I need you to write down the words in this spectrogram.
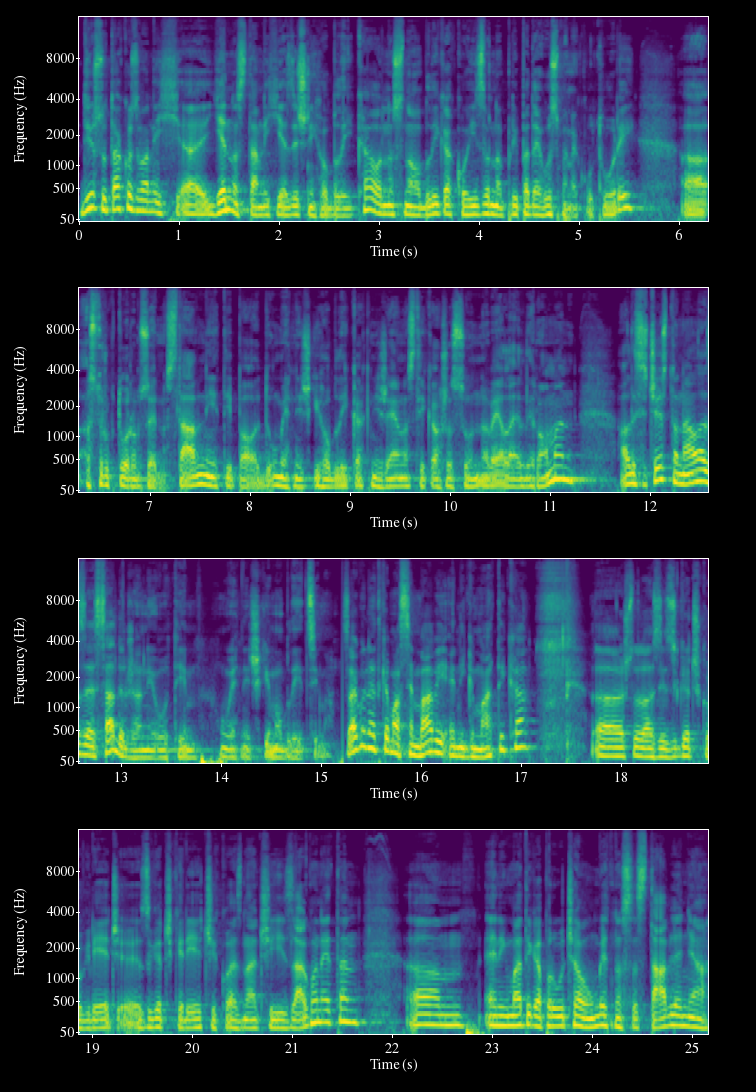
Dio su takozvanih e, jednostavnih jezičnih oblika, odnosno oblika koji izvorno pripadaju usmenoj kulturi, a strukturom su jednostavniji, tipa od umjetničkih oblika književnosti kao što su novela ili roman, ali se često nalaze sadržani u tim umjetničkim oblicima. Zagonetkama se bavi enigmatika, e, što dolazi iz, grčkog riječi, iz grčke riječi koja znači zagonetan. enigmatika proučava umjetnost sastavljanja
